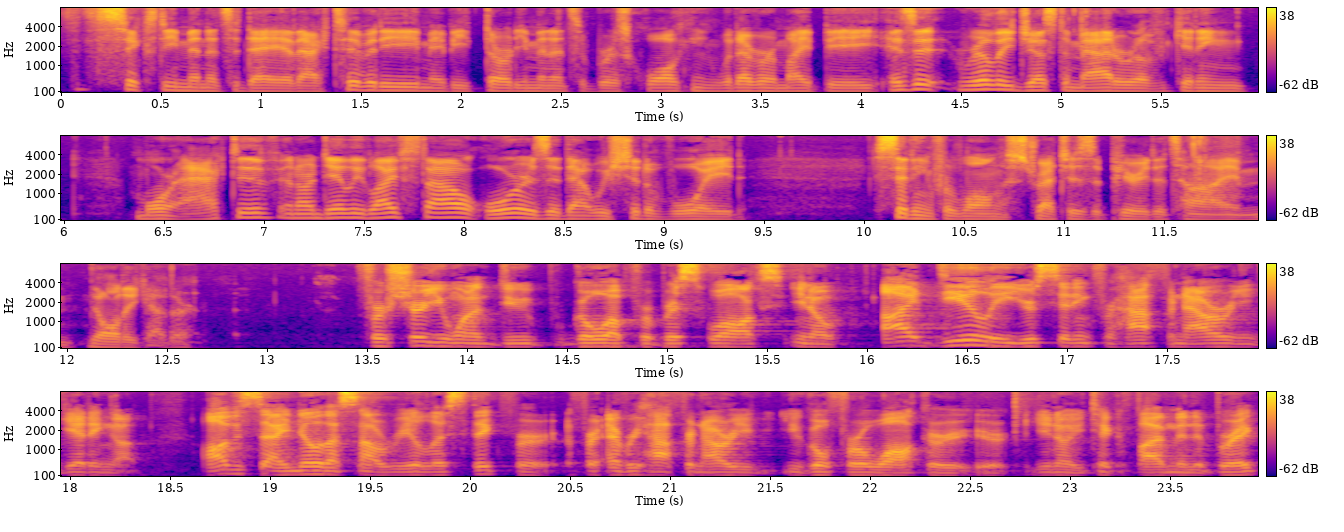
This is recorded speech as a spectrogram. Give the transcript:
60 minutes a day of activity, maybe 30 minutes of brisk walking, whatever it might be. Is it really just a matter of getting more active in our daily lifestyle, or is it that we should avoid sitting for long stretches, a period of time altogether? For sure, you want to do go up for brisk walks. You know, ideally, you're sitting for half an hour and you're getting up. Obviously, I know that's not realistic. For for every half an hour, you, you go for a walk or you know you take a five minute break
